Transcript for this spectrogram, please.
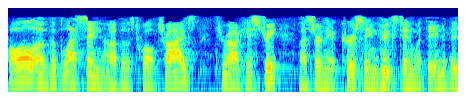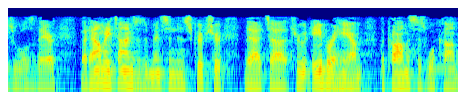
all of the blessing of those 12 tribes throughout history, uh, certainly a cursing mixed in with the individuals there. But how many times is it mentioned in Scripture that uh, through Abraham the promises will come?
